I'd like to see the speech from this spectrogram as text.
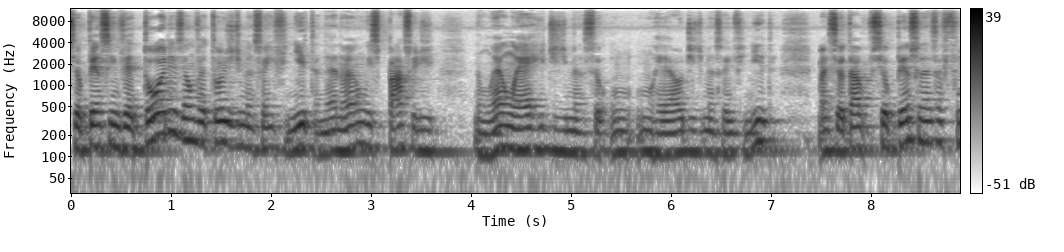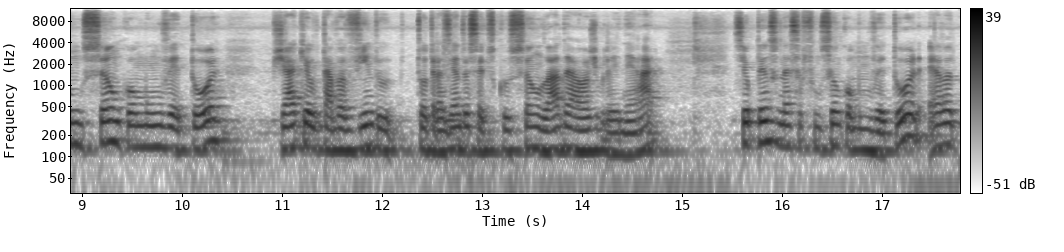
se eu penso em vetores, é um vetor de dimensão infinita, né? não é um espaço de. não é um R de dimensão, um, um real de dimensão infinita. Mas se eu, tava, se eu penso nessa função como um vetor, já que eu estava vindo, estou trazendo essa discussão lá da álgebra linear, se eu penso nessa função como um vetor, ela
